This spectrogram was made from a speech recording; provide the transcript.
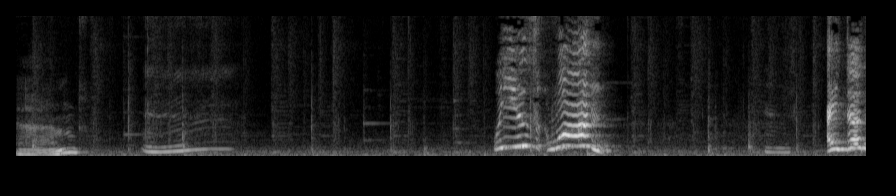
And And we used one. I done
